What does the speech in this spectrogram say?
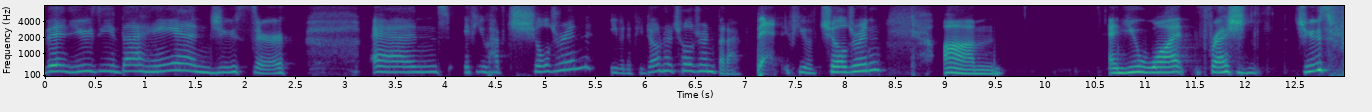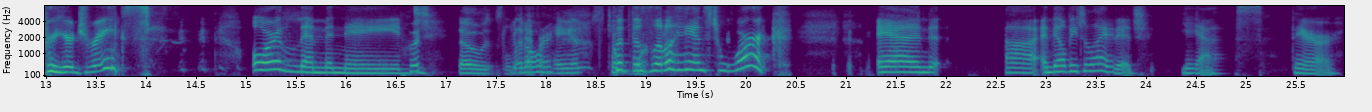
than using the hand juicer. And if you have children even if you don't have children but i bet if you have children um and you want fresh juice for your drinks or lemonade. Put those little Whatever. hands put work. those little hands to work. And uh and they'll be delighted. Yes they're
